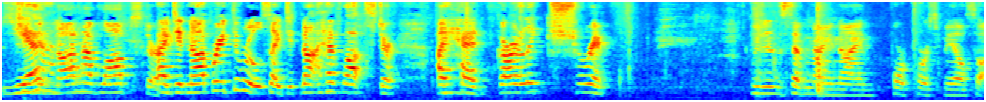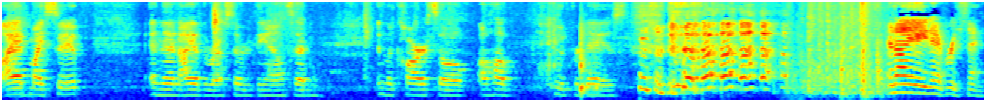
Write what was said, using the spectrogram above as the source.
Yeah. She did not have lobster. I did not break the rules. I did not have lobster. I had garlic shrimp. we did the seven ninety nine four course meal, so I had my soup, and then I have the rest of everything else in, in the car, so I'll have food for days. And I ate everything.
